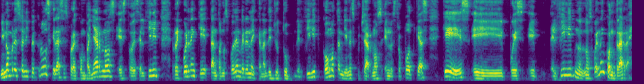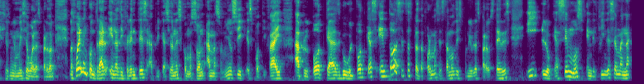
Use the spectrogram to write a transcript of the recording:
Mi nombre es Felipe Cruz, gracias por acompañarnos. Esto es el Philip. Recuerden que tanto nos pueden ver en el canal de YouTube del Philip como también escucharnos en nuestro podcast, que es, eh, pues, eh, el Philip nos, pueden encontrar, ay Dios mío, me hice bolas, perdón, nos pueden encontrar en las diferentes aplicaciones como son Amazon Music, Spotify, Apple Podcast, Google Podcast. En todas estas plataformas estamos disponibles para ustedes y lo que hacemos en el fin de semana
